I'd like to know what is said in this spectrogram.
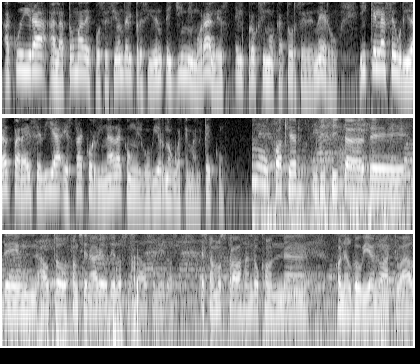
acudirá a la toma de posesión del presidente Jimmy Morales el próximo 14 de enero y que la seguridad para ese día está coordinada con el gobierno guatemalteco. Cualquier visita de, un alto funcionario de los Estados Unidos, estamos trabajando con, eh, con, el gobierno actual,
